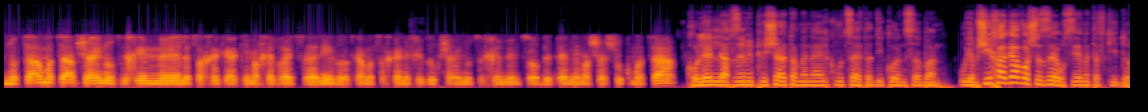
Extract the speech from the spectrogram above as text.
נוצר מצב שהיינו צריכים אה, לשחק רק עם החבר'ה הישראלים ועוד כמה שחקני חיזוק שהיינו צריכים למצוא בהתאם למה שהשוק מצא. כולל להחזיר מפרישה את המנהל קבוצה, את עדי כהן סבן. הוא ימשיך אגב, או שזהו, סיים את תפקידו?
